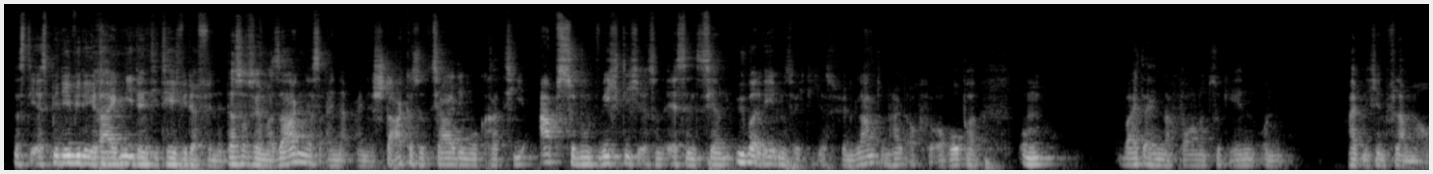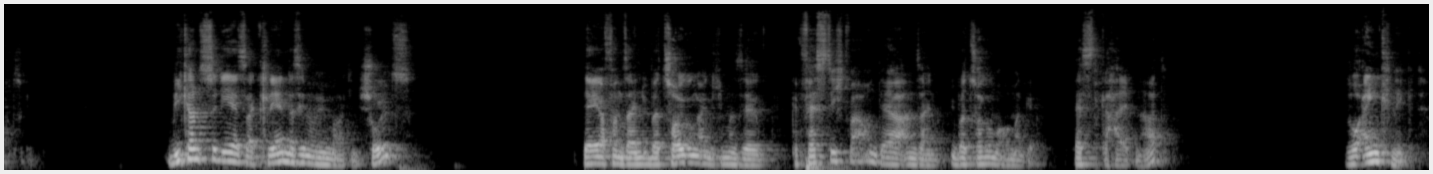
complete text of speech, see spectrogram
dass die SPD wieder ihre eigene Identität wiederfindet. Das, was wir immer sagen, dass eine, eine starke Sozialdemokratie absolut wichtig ist und essentiell und überlebenswichtig ist für ein Land und halt auch für Europa, um weiterhin nach vorne zu gehen und halt nicht in Flammen aufzugehen. Wie kannst du dir jetzt erklären, dass jemand wie Martin Schulz, der ja von seinen Überzeugungen eigentlich immer sehr gefestigt war und der an seinen Überzeugungen auch immer festgehalten hat, so einknickt?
